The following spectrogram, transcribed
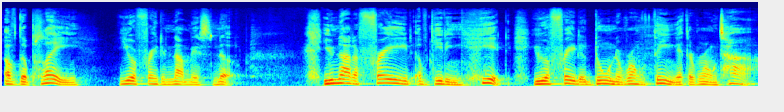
of the play, you're afraid of not messing up. You're not afraid of getting hit, you're afraid of doing the wrong thing at the wrong time.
